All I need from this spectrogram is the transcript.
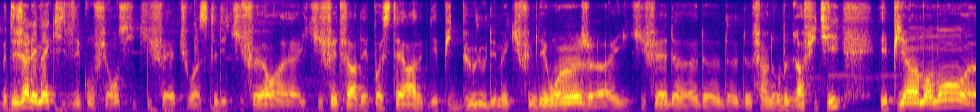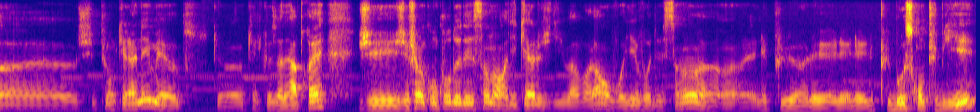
déjà, les mecs, ils faisaient confiance, ils kiffaient, tu vois, c'était des kiffeurs. Euh, ils kiffaient de faire des posters avec des pitbulls ou des mecs qui fument des winges. Euh, ils kiffaient de, de, de, faire une rubrique graffiti. Et puis, à un moment, euh, je sais plus en quelle année, mais quelques années après, j'ai fait un concours de dessin dans Radical. J'ai dit, bah voilà, envoyez vos dessins, euh, les, plus, euh, les, les, les, plus beaux seront publiés.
